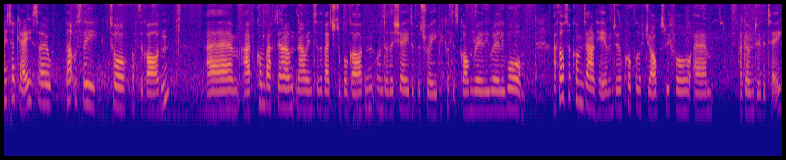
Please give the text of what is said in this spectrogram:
Right, okay, so that was the tour of the garden. Um, I've come back down now into the vegetable garden under the shade of the tree because it's gone really really warm. I thought I'd come down here and do a couple of jobs before um, I go and do the tea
